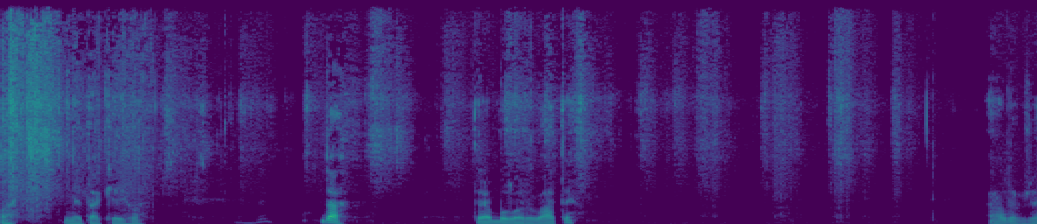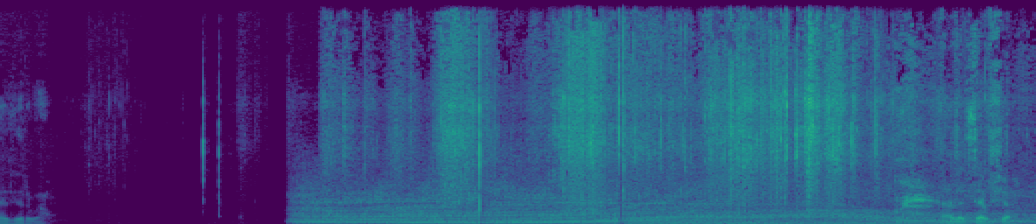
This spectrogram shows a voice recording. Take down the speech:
Ой, не так я його. Да. Треба було рвати. Але вже зірвав. Але це все.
